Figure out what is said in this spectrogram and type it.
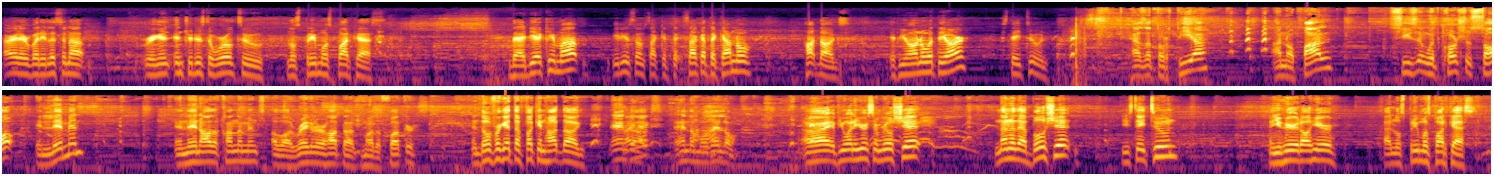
All right, everybody, listen up. We're going to introduce the world to Los Primos podcast. The idea came up eating some Zacate- Zacatecano hot dogs. If you don't know what they are, stay tuned. has a tortilla, a nopal, seasoned with kosher salt and lemon, and then all the condiments of a regular hot dog, motherfucker. And don't forget the fucking hot dog. And the, and the modelo. All right, if you want to hear some real shit, none of that bullshit, you stay tuned and you hear it all here at Los Primos podcast.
